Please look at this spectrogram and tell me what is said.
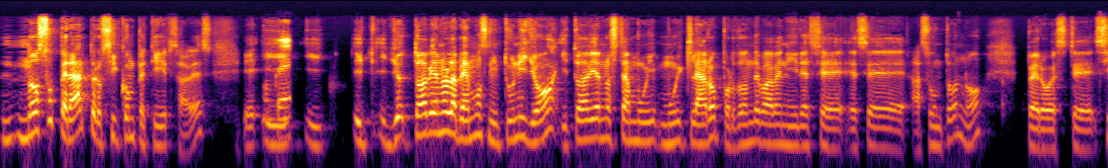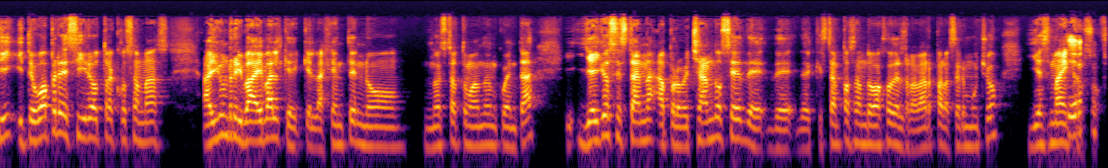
no superar, pero sí competir, ¿sabes? Eh, y- Ok. y, y- y yo todavía no la vemos ni tú ni yo, y todavía no está muy, muy claro por dónde va a venir ese, ese asunto, ¿no? Pero este, sí, y te voy a predecir otra cosa más. Hay un revival que, que la gente no, no está tomando en cuenta, y, y ellos están aprovechándose de, de- de que están pasando abajo del radar para hacer mucho, y es Microsoft.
